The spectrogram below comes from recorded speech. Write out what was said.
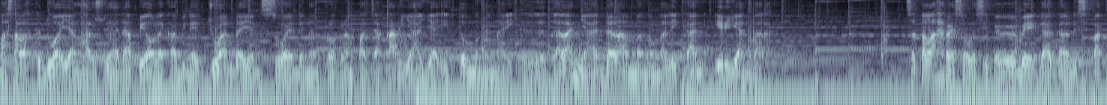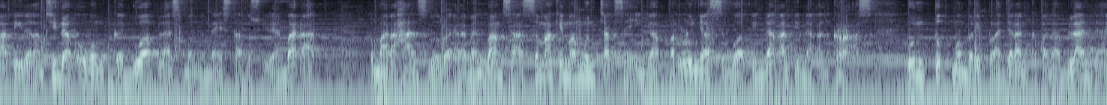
Masalah kedua yang harus dihadapi oleh Kabinet Juanda yang sesuai dengan program Pacakarya yaitu mengenai kegagalannya dalam mengembalikan Irian Barat. Setelah resolusi PBB gagal disepakati dalam sidang umum ke-12 mengenai status Irian Barat, Kemarahan seluruh elemen bangsa semakin memuncak sehingga perlunya sebuah tindakan-tindakan keras untuk memberi pelajaran kepada Belanda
